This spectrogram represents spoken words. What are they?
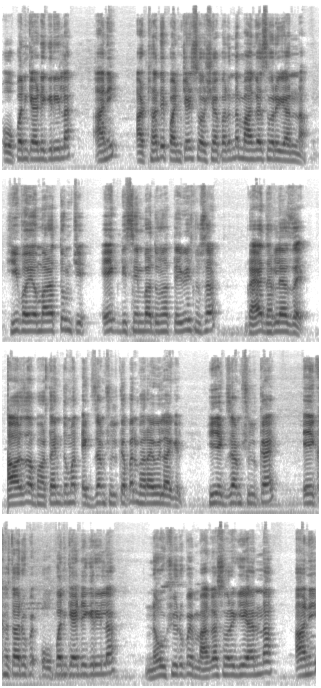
ओपन कॅटेगरीला आणि अठरा ते पंचेचाळीस वर्षापर्यंत मागासवर्गीयांना ही वयोमर्यादा तुमची एक डिसेंबर दोन हजार तेवीसनुसार ग्राह्य धरल्या जाईल. हा अर्ज भरताना तुम्हाला एक्झाम शुल्क पण भरावे लागेल. ही एक्झाम शुल्क आहे एक हजार रुपये ओपन कॅटेगरीला नऊशे रुपये मागासवर्गीयांना आणि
